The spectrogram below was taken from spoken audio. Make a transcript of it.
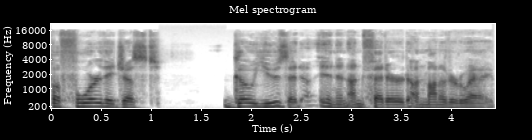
before they just go use it in an unfettered, unmonitored way.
